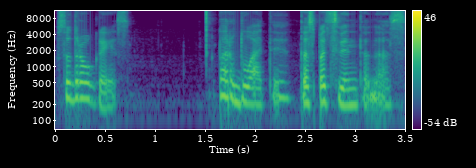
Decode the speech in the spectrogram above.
su draugais. Parduoti tas pats vintedas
